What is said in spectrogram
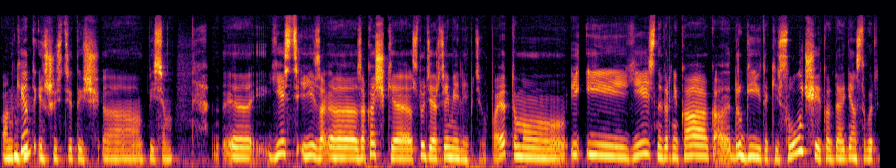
анкет mm-hmm. из шести тысяч э, писем. Э, есть и э, заказчики студии Артемия Лебедева. Поэтому и, и есть наверняка другие такие случаи, когда агентство говорит,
